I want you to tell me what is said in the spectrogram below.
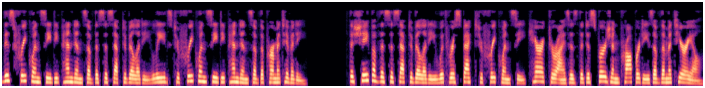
This frequency dependence of the susceptibility leads to frequency dependence of the permittivity the shape of the susceptibility with respect to frequency characterizes the dispersion properties of the material.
